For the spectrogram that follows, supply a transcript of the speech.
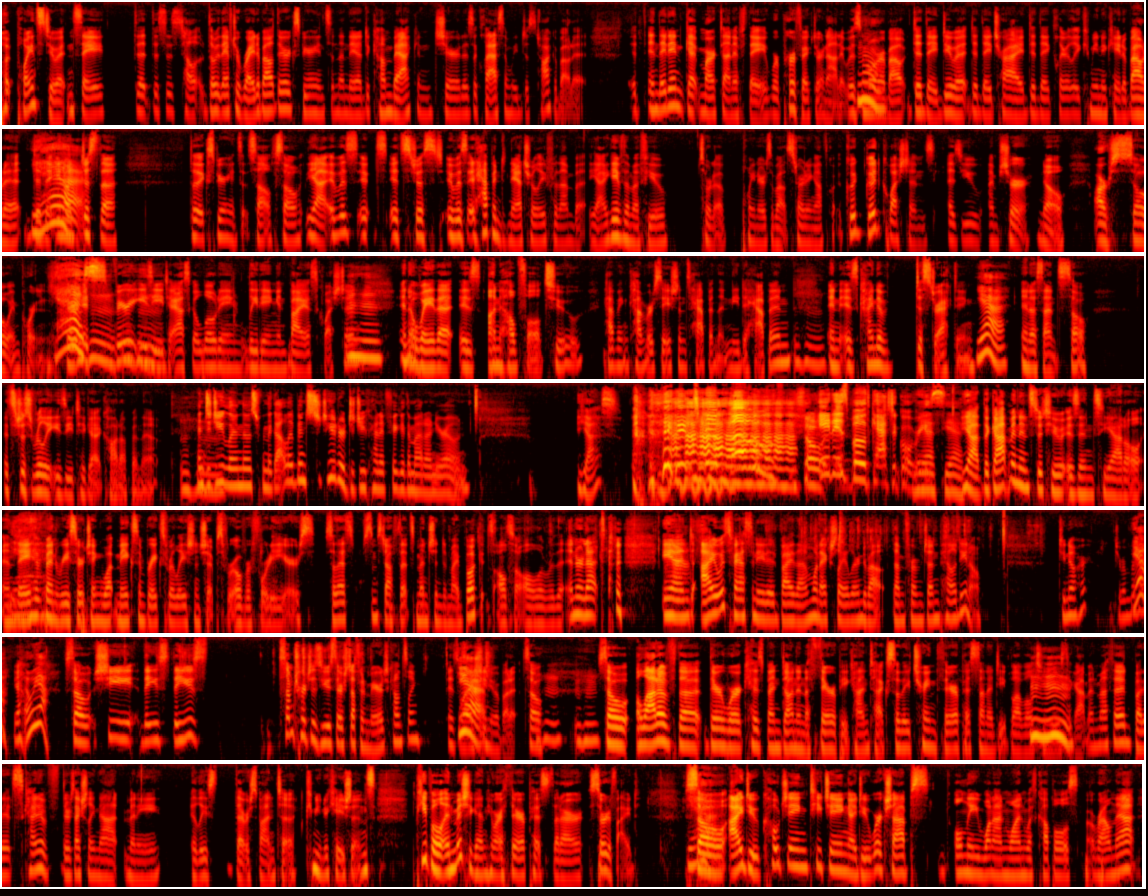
put points to it and say that this is tell though they have to write about their experience and then they had to come back and share it as a class and we just talk about it. it. And they didn't get marked on if they were perfect or not. It was more about did they do it? Did they try? Did they clearly communicate about it? Did they you know just the the experience itself. So yeah, it was it's it's just it was it happened naturally for them, but yeah, I gave them a few sort of pointers about starting off qu- good good questions as you I'm sure know are so important. They're- Yes. it's Mhm, very easy mhm. to ask a loading, leading and biased question Mm-hmm. in a way that is unhelpful to having conversations happen that need to happen Mm-hmm. and is kind of distracting Yeah. in a sense. So it's just really easy to get caught up in that. And did you learn those from the Gottlieb Institute, or did you kind of figure them out on your own? Yes. So it is both categories. Yes, yes. Yeah, the Gottman Institute is in Seattle, and they have been researching what makes and breaks relationships for over 40 years. So that's some stuff that's mentioned in my book. It's also all over the internet. and uh-huh. I was fascinated by them when actually I learned about them from Jen Palladino. Do you know her? Do you remember? Yeah. her? Yeah. Oh, yeah. So she they use they use some churches use their stuff in marriage counseling. Is Yeah. why she knew about it. So Mm-hmm. so a lot of the their work has been done in a therapy context. So they train therapists on a deep level to use the Gottman method, but it's kind of there's actually not many, at least that respond to communications, people in Michigan who are therapists that are certified. So I do coaching, teaching, I do workshops, only one on one with couples around that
